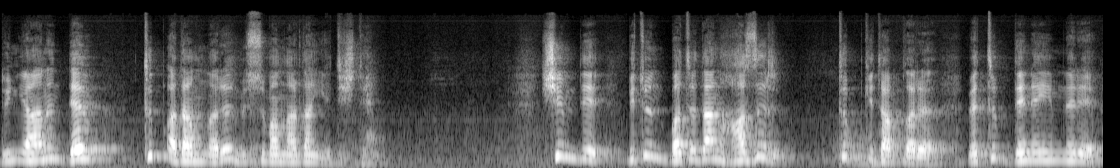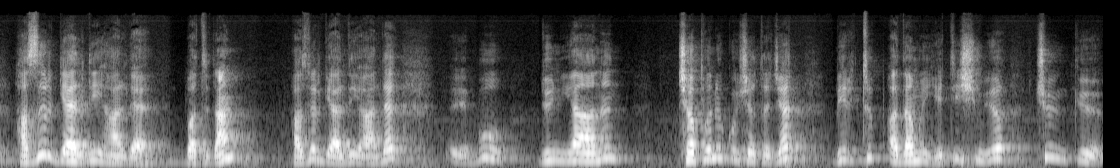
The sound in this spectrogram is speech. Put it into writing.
dünyanın dev tıp adamları Müslümanlardan yetişti. Şimdi bütün batıdan hazır tıp kitapları ve tıp deneyimleri hazır geldiği halde batıdan hazır geldiği halde e, bu dünyanın çapını kuşatacak bir tıp adamı yetişmiyor. Çünkü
